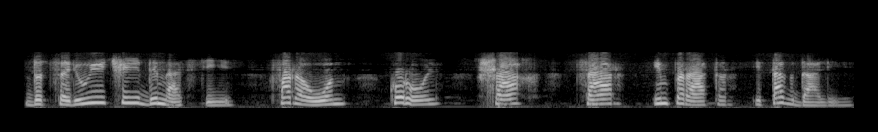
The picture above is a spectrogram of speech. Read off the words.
до царюючої династії фараон, король, шах, цар імператор і так далі.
